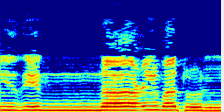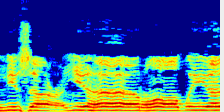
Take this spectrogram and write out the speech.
يومئذ ناعمة لسعيها راضية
